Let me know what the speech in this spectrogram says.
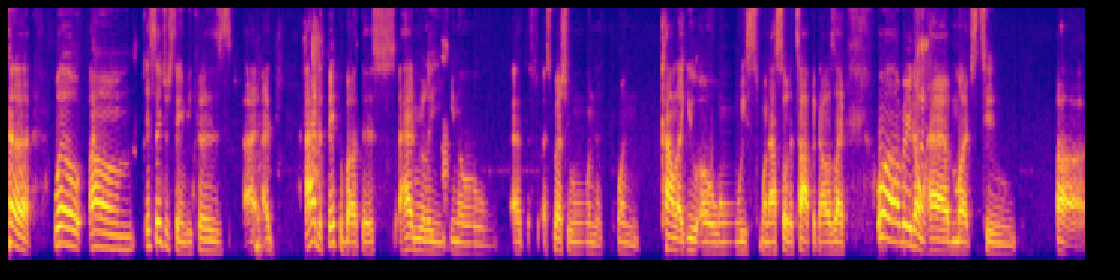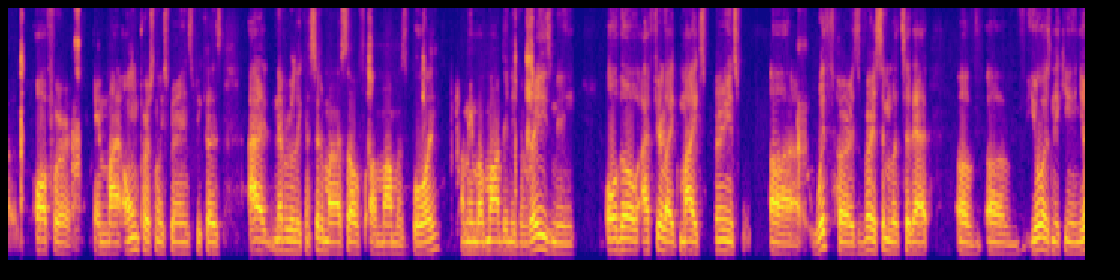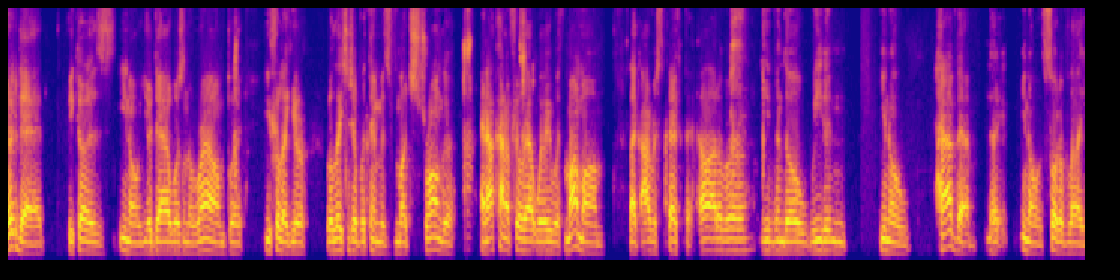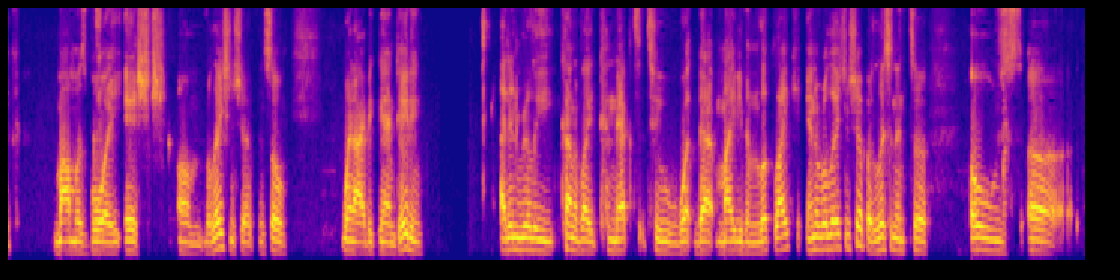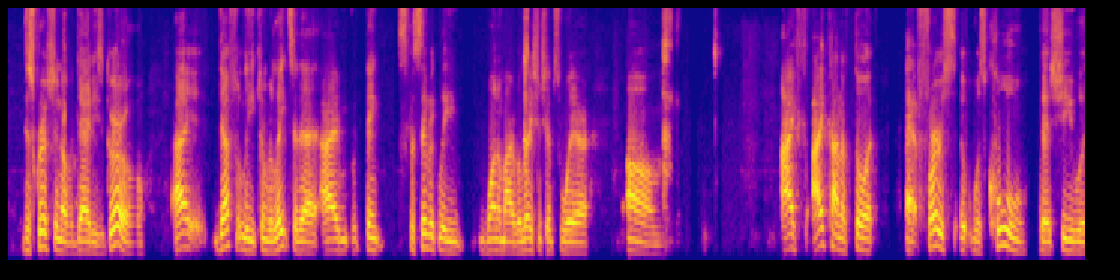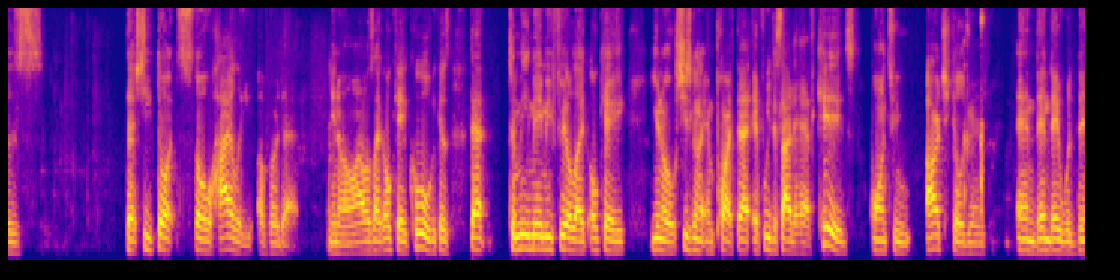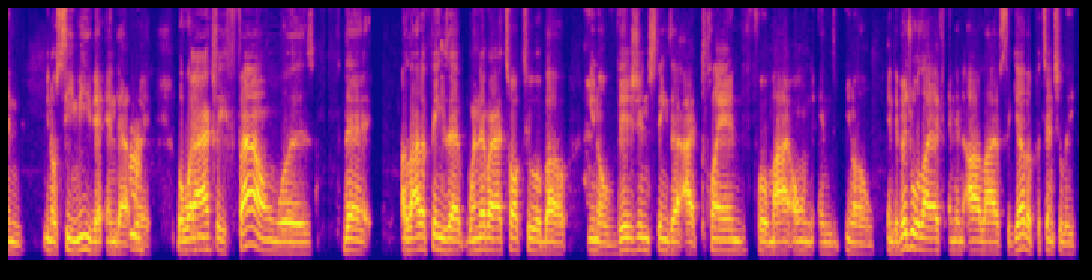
Well um it's interesting because I, I i had to think about this. I hadn't really you know especially when the when kind of like you oh when we when i saw the topic i was like well i really don't have much to uh, offer in my own personal experience because I never really considered myself a mama's boy. I mean, my mom didn't even raise me, although I feel like my experience uh, with her is very similar to that of of yours, Nikki, and your dad, because you know your dad wasn't around, but you feel like your relationship with him is much stronger. And I kind of feel that way with my mom. Like I respect the hell out of her, even though we didn't, you know, have that, that you know, sort of like mama's boy ish um, relationship. And so when I began dating, I didn't really kind of like connect to what that might even look like in a relationship. But listening to O's uh, description of a daddy's girl, I definitely can relate to that. I think specifically one of my relationships where um, I I kind of thought at first it was cool that she was that she thought so highly of her dad. You know, I was like, okay, cool, because that to me made me feel like, okay, you know, she's going to impart that if we decide to have kids onto our children, and then they would then, you know, see me that in that mm-hmm. way. But what. I actually found was that a lot of things that whenever I talk to about, you know, visions, things that I planned for my own and you know individual life and in our lives together potentially,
